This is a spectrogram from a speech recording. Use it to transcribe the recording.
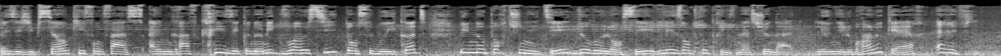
Les Égyptiens qui font face à une grave crise économique voient aussi dans ce boycott une opportunité de relancer les entreprises nationales. Léonie Lebrun-Lecaire, RFI.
